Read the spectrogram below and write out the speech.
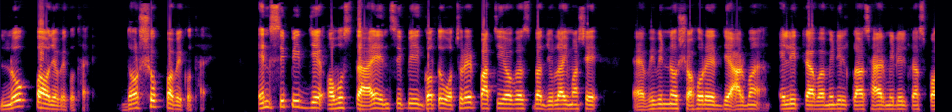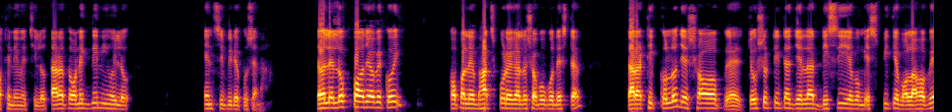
লোক পাওয়া যাবে কোথায়? দর্শক পাবে কোথায়? এনসিপির যে অবস্থা, এনসিপি গত বছরের পাঁচই অগস্ট বা জুলাই মাসে বিভিন্ন শহরের যে আরবান এলিটরা বা middle class higher middle class পথে নেমেছিল, তারা তো অনেক দিনই হইল এনসিপি রে পুষে না। তাহলে লোক পাওয়া যাবে কই? কপালে ভাঁজ পড়ে গেল সব উপদেষ্টার তারা ঠিক করল যে সব চৌষট্টিটা জেলার ডিসি এবং এসপি কে বলা হবে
